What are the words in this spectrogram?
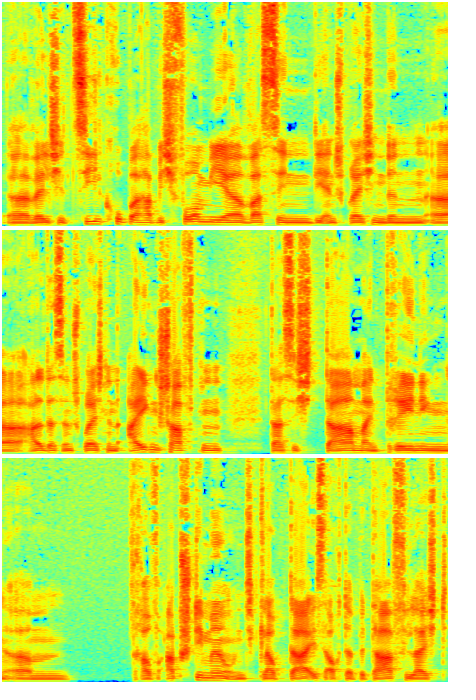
äh, welche Zielgruppe habe ich vor mir, was sind die entsprechenden äh, altersentsprechenden Eigenschaften, dass ich da mein Training ähm, drauf abstimme. Und ich glaube, da ist auch der Bedarf vielleicht,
